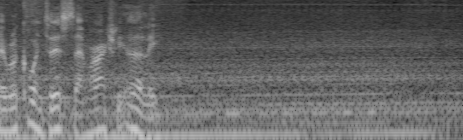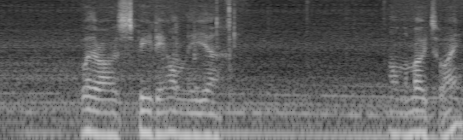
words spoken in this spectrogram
Okay, well according to this then, we're actually early. Whether I was speeding on the uh, on the motorway.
